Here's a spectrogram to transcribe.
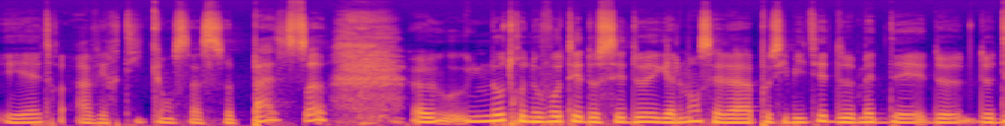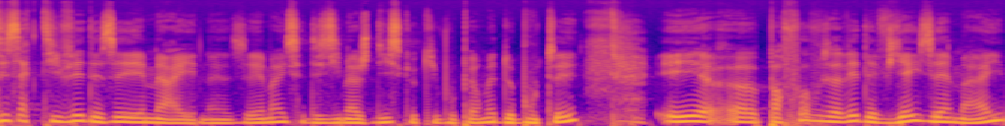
et être averti quand ça se passe. une autre nouveauté de C2 également, c'est la possibilité de, mettre de, désactiver des EMI. Les EMI, c'est des images disques qui vous permettent de booter et parfois vous avez des vieilles EMI travail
